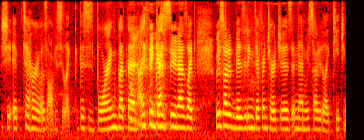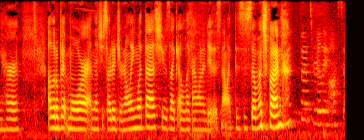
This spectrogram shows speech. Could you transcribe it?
she it, to her it was obviously like this is boring, but then I think as soon as like we started visiting different churches and then we started like teaching her a little bit more and then she started journaling with us, she was like, "Oh, like I want to do this now. Like this is so much fun." That's really awesome.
